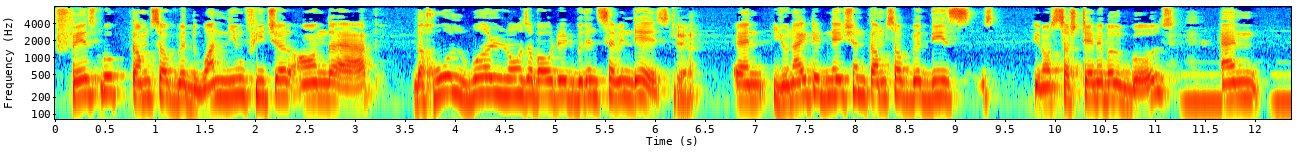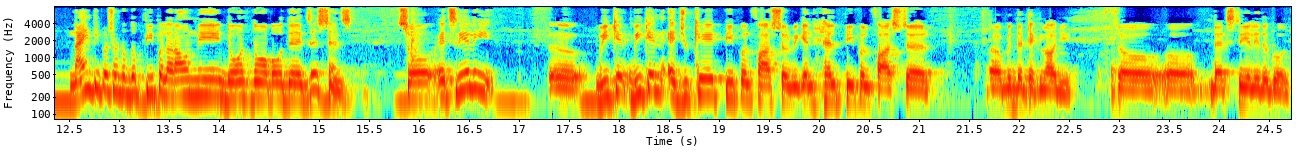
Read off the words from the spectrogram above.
Facebook comes up with one new feature on the app, the whole world knows about it within seven days. yeah And United Nation comes up with these, you know, sustainable goals, and ninety percent of the people around me don't know about their existence. So it's really uh, we can we can educate people faster. We can help people faster uh, with the technology. So uh, that's really the goal.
